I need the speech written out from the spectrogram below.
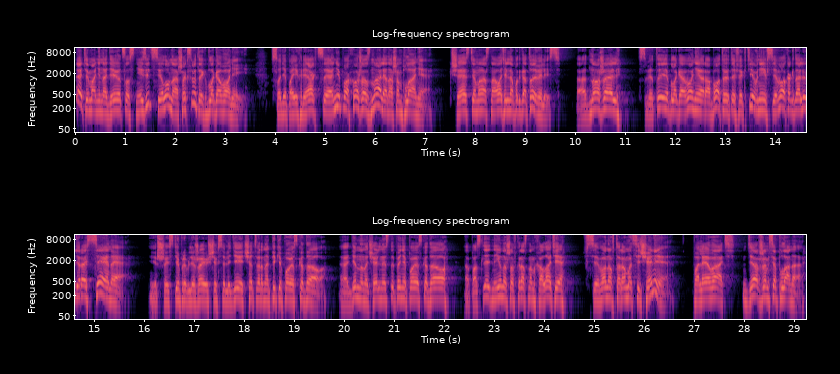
Этим они надеются снизить силу наших святых благовоний. Судя по их реакции, они, похоже, знали о нашем плане. К счастью, мы основательно подготовились. Одно жаль, святые благовония работают эффективнее всего, когда люди рассеяны. Из шести приближающихся людей четверо на пике поиска Дао. Один на начальной ступени поиска Дао, а последний юноша в красном халате всего на втором отсечении? Полевать! Держимся плана!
